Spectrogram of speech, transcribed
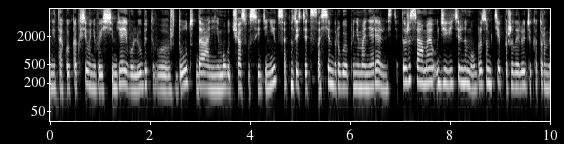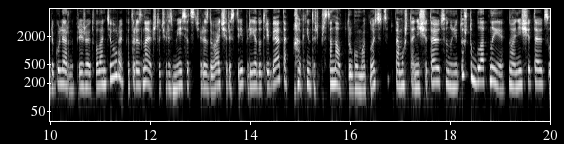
не такой, как все. У него есть семья, его любят, его ждут. Да, они не могут сейчас воссоединиться. Ну, то есть это совсем другое понимание реальности. То же самое удивительным образом те пожилые люди, к которым регулярно приезжают волонтеры, которые знают, что через месяц, через два, через три приедут ребята, а к ним даже персонал по-другому относится, потому что они считаются, ну не то что блатные, но они считаются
